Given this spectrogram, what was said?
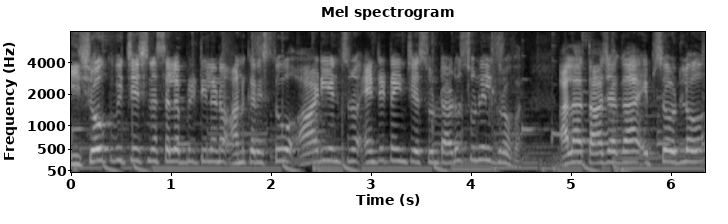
ఈ షోకు విచ్చేసిన సెలబ్రిటీలను అనుకరిస్తూ ఆడియన్స్ను ఎంటర్టైన్ చేస్తుంటాడు సునీల్ గ్రోవర్. అలా తాజాగా ఎపిసోడ్లో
